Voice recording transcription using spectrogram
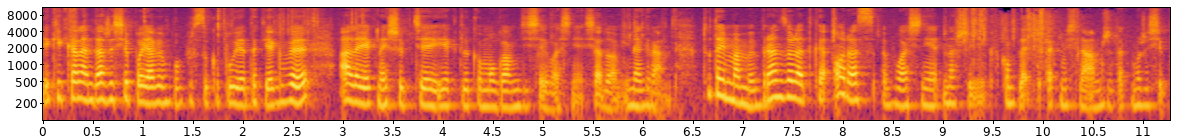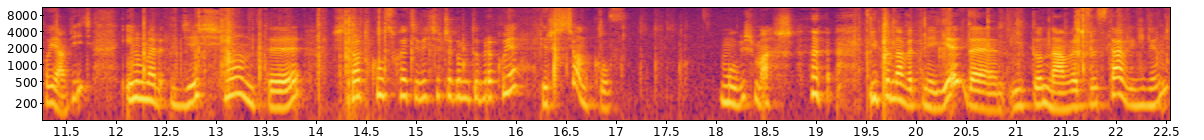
jakie kalendarze się pojawią, po prostu kupuję tak jak Wy, ale jak najszybciej, jak tylko mogłam, dzisiaj właśnie siadłam i nagrałam. Tutaj mamy bransoletkę oraz właśnie naszyjnik w komplecie, tak myślałam, że tak może się pojawić. I numer dziesiąty, w środku, słuchajcie, wiecie czego mi tu brakuje? Pierścionków. Mówisz, masz. I to nawet nie jeden, i to nawet zestawik, więc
